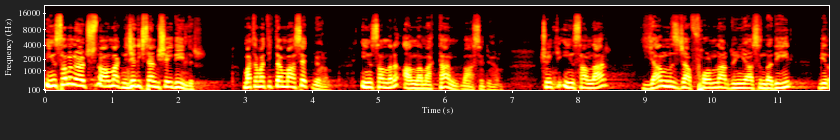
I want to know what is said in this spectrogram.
İnsanın ölçüsünü almak niceliksel bir şey değildir. Matematikten bahsetmiyorum. İnsanları anlamaktan bahsediyorum. Çünkü insanlar yalnızca formlar dünyasında değil, bir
